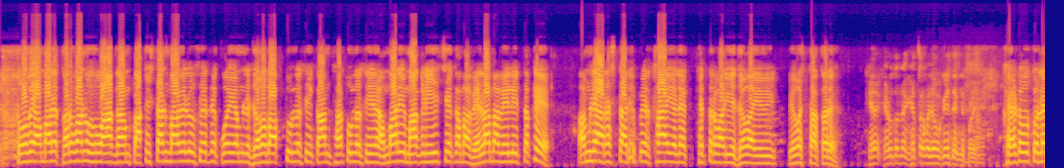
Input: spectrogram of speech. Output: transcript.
તો હવે અમારે કરવાનું આ ગામ પાકિસ્તાનમાં આવેલું છે તે કોઈ અમને જવાબ આપતું નથી કામ થતું નથી. અમારી માગણી એ છે કે આમાં વહેલામાં વહેલી તકે અમને આ રસ્તા રિપેર થાય અને ખેતરવાડીએ જવાય એવી વ્યવસ્થા કરે. ખેડૂતોને ખેતરમાં જવું કઈ તકલીફ પડે? છે ખેડૂતોને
